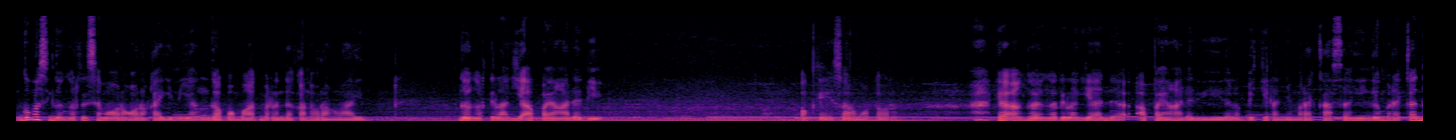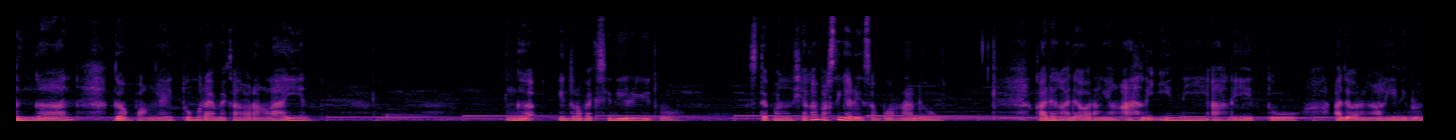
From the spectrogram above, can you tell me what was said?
Gue masih nggak ngerti sama orang-orang kayak gini yang gampang banget merendahkan orang lain. Nggak ngerti lagi apa yang ada di oke okay, suara motor. Ya nggak ngerti lagi ada apa yang ada di dalam pikirannya mereka sehingga mereka dengan gampangnya itu meremehkan orang lain nggak introspeksi diri gitu loh. Setiap manusia kan pasti nggak ada yang sempurna dong. Kadang ada orang yang ahli ini ahli itu. Ada orang yang ahli ini belum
